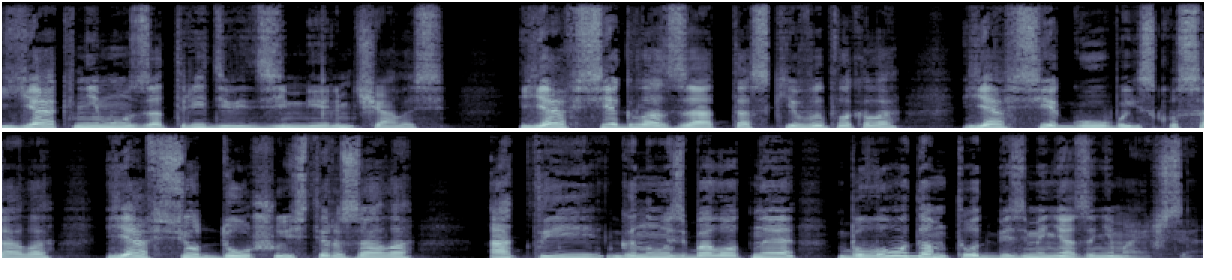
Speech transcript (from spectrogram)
Я к нему за три девять земель мчалась, я все глаза от тоски выплакала, я все губы искусала, я всю душу истерзала, а ты, гнусь болотная, блудом тут без меня занимаешься,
